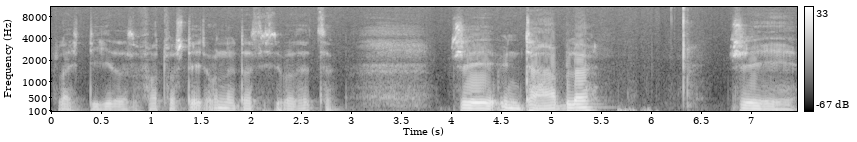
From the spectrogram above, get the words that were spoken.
vielleicht die jeder sofort versteht, ohne dass ich es übersetze. J'ai une table. J'ai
